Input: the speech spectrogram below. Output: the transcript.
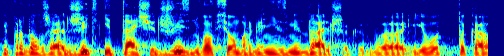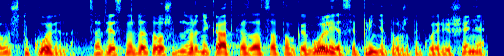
и продолжает жить и тащит жизнь во всем организме дальше. Как бы, и вот такая вот штуковина. Соответственно, для того, чтобы наверняка отказаться от алкоголя, если принято уже такое решение,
